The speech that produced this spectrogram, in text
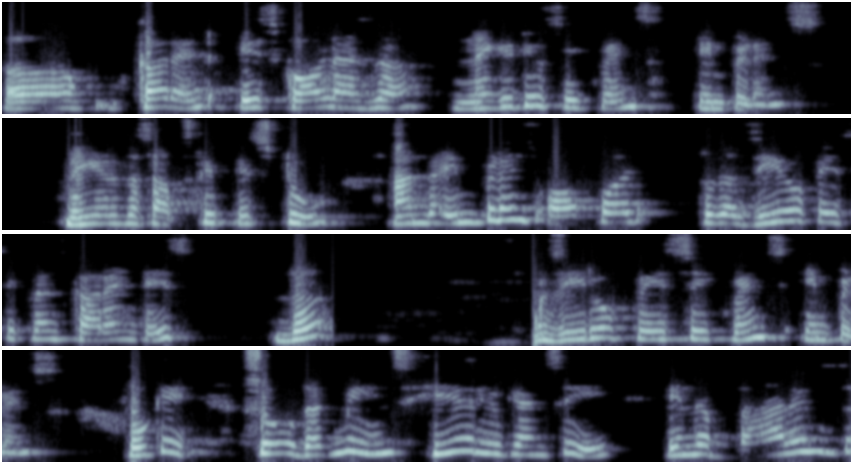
uh, current is called as the negative sequence impedance. Here the subscript is 2 and the impedance offered to the zero phase sequence current is the zero phase sequence impedance. Okay, so that means here you can see in the balanced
